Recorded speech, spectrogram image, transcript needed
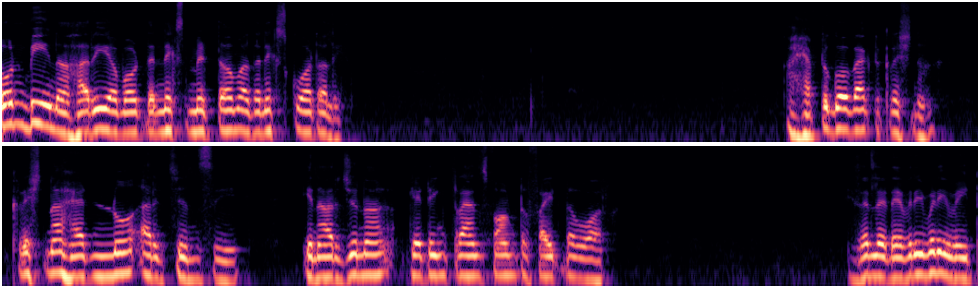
Don't be in a hurry about the next midterm or the next quarterly. I have to go back to Krishna. Krishna had no urgency in Arjuna getting transformed to fight the war. He said, Let everybody wait.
